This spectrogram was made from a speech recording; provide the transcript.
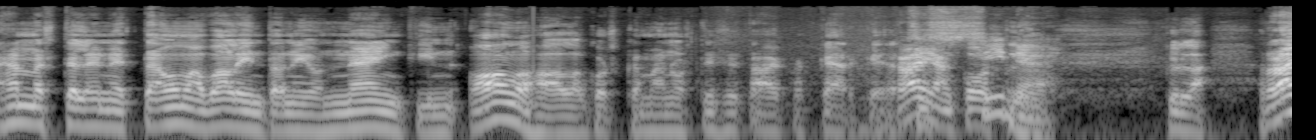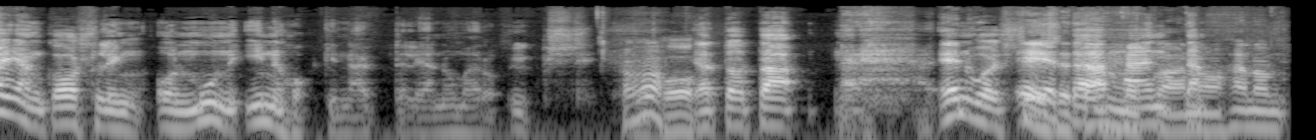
hämmästelen, että oma valintani on näinkin alhaalla, koska mä nostin sitä aika kärkeen. Ryan Siis Gosling. sinä? Kyllä. Ryan Gosling on mun inhokkinäyttelijä numero yksi. Oho. Ja tota, en voi Ei se sietää tämän häntä. mukaan ole. Hän on,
